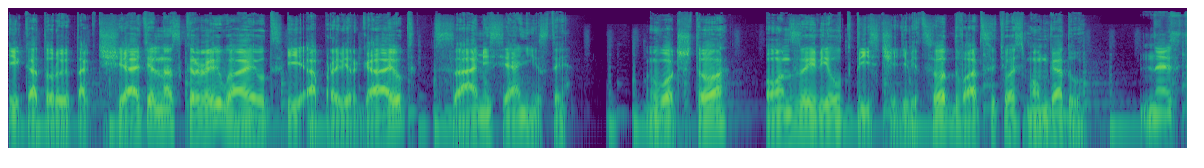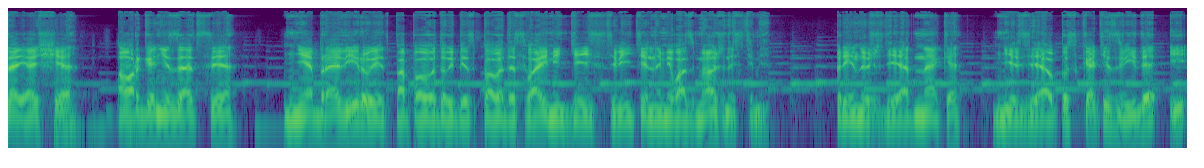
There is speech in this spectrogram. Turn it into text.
и которую так тщательно скрывают и опровергают сами сионисты. Вот что он заявил в 1928 году. Настоящая организация не бравирует по поводу и без повода своими действительными возможностями. При нужде, однако, нельзя упускать из вида и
